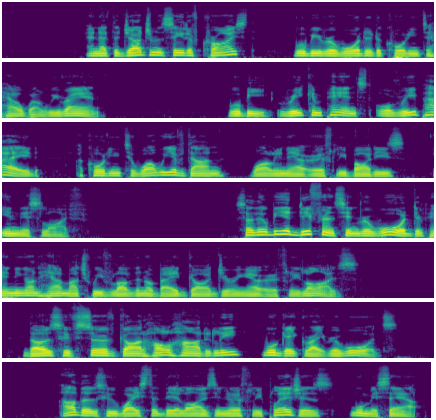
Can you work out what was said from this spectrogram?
And at the judgment seat of Christ, we'll be rewarded according to how well we ran. We'll be recompensed or repaid according to what we have done while in our earthly bodies in this life. So there'll be a difference in reward depending on how much we've loved and obeyed God during our earthly lives. Those who've served God wholeheartedly will get great rewards. Others who wasted their lives in earthly pleasures will miss out.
